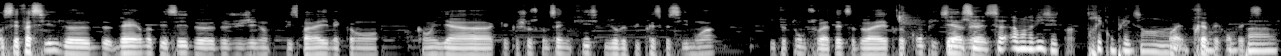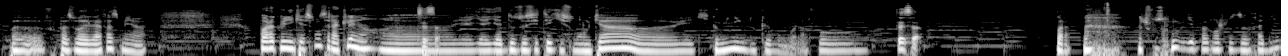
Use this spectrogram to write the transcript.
on- c'est facile de, de derrière nos PC de, de juger une entreprise pareille, mais quand quand il y a quelque chose comme ça, une crise qui dure depuis presque six mois, qui te tombe sur la tête, ça doit être compliqué à gérer. à mon avis, c'est Ouais. très complexe. Hein. Ouais, Faut- très, très faut complexe. Pas, faut, pas, faut pas se voiler la face, mais euh, bon, la communication, c'est la clé. Hein. Euh, C'est ça. Il y a, il y a- y a d'autres sociétés qui sont dans le cas euh, et qui communiquent, donc euh, bon, voilà, faut. C'est ça. Voilà. Je pense qu'il n'y a pas grand chose d'autre à dire.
